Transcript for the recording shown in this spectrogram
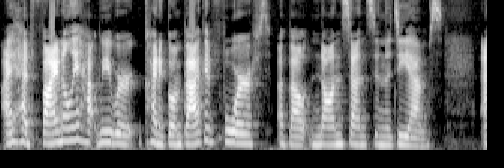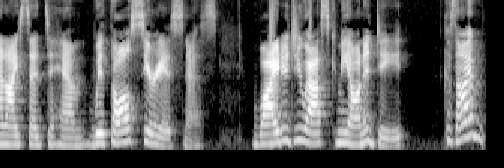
I had finally, ha- we were kind of going back and forth about nonsense in the DMs. And I said to him, with all seriousness, why did you ask me on a date? Because I'm,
